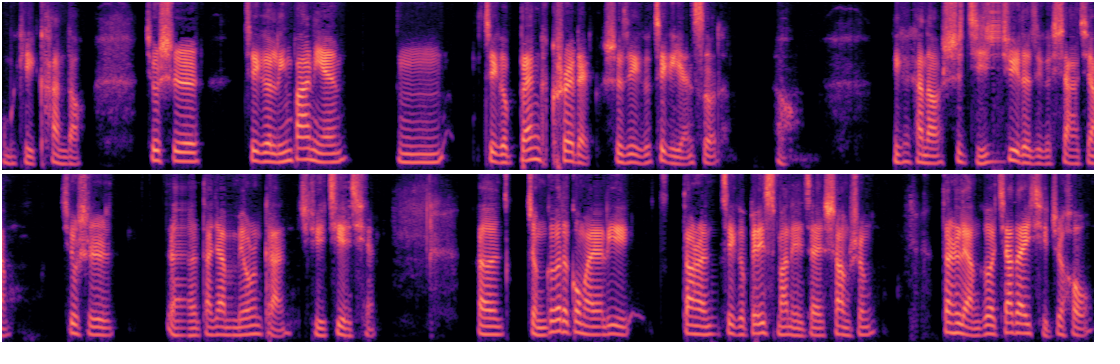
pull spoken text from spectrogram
我们可以看到，就是这个零八年，嗯，这个 bank credit 是这个这个颜色的啊，你可以看到是急剧的这个下降，就是呃，大家没有人敢去借钱，呃，整个的购买力，当然这个 base money 在上升，但是两个加在一起之后，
